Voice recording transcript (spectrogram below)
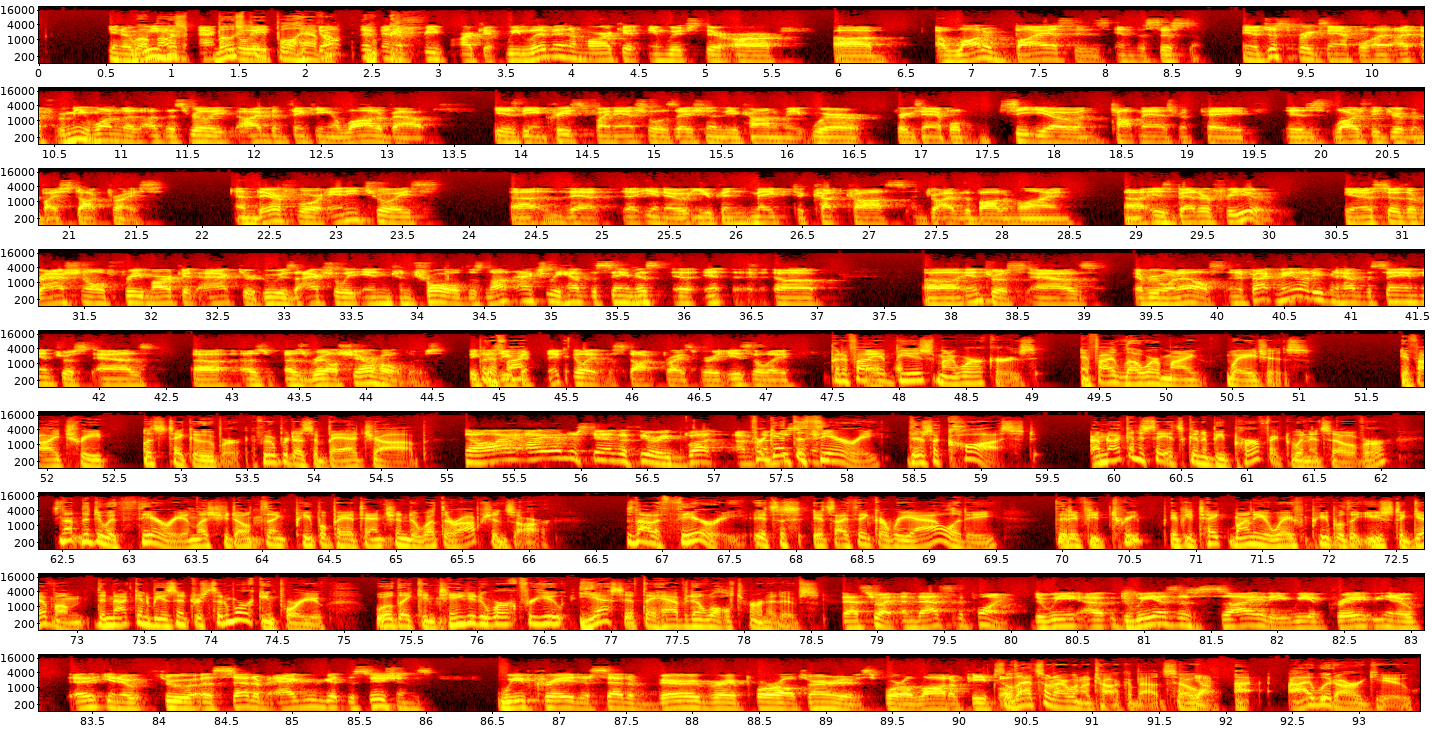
You know, well, we most, actually, most people have don't live in a free market. We live in a market in which there are uh, a lot of biases in the system. You know, just for example, I, I, for me, one that, uh, that's really I've been thinking a lot about is the increased financialization of the economy, where, for example, CEO and top management pay is largely driven by stock price, and therefore any choice uh, that uh, you know you can make to cut costs and drive the bottom line uh, is better for you. You know, so the rational free market actor who is actually in control does not actually have the same is, uh, uh, uh, interests as everyone else, and in fact, may not even have the same interest as Uh, as, as real shareholders because you I, can manipulate the stock price very easily. But if I uh, abuse my workers, if I lower my wages, if I treat let's take Uber. If Uber does a bad job. No, I, I understand the theory, but I'm, forget I'm the saying- theory. There's a cost. I'm not going to say it's going to be perfect when it's over. It's nothing to do with theory, unless you don't think people pay attention to what their options are. It's not a theory. It's a, it's I think a reality that if you treat if you take money away from people that used to give them, they're not going to be as interested in working for you. Will they continue to work for you? Yes, if they have no alternatives. That's right, and that's the point. Do we uh, do we as a society we have created you know uh, you know through a set of aggregate decisions we've created a set of very very poor alternatives for a lot of people. So that's what I want to talk about. So yeah. I, I would argue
